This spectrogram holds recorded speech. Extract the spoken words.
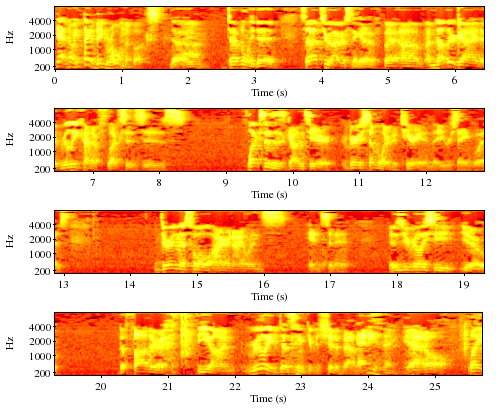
yeah, no, he played a big role in the books. No, Um, definitely did. So that's who I was thinking of. But um, another guy that really kind of flexes his flexes his guns here, very similar to Tyrion that you were saying was during this whole Iron Islands incident, is you really see, you know, the father of Theon really doesn't give a shit about it anything, Yeah, at all. Like,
